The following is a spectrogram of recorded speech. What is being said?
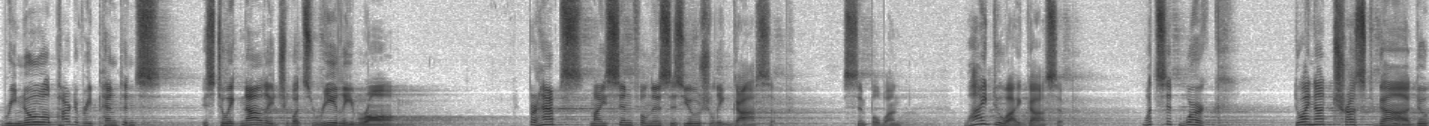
renewal, part of repentance is to acknowledge what's really wrong. Perhaps my sinfulness is usually gossip. Simple one. Why do I gossip? What's at work? Do I not trust God? Do,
